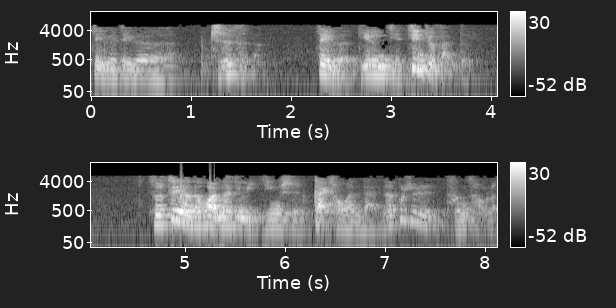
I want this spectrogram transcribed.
这个这个侄子了，这个狄仁杰坚决反对。说这样的话，那就已经是改朝换代，那不是唐朝了。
